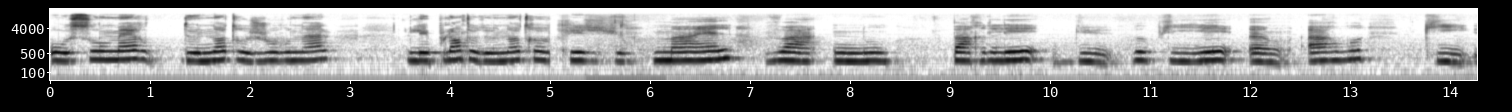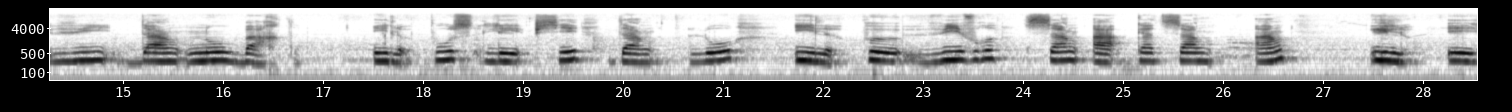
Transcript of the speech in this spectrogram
Au sommaire de notre journal, les plantes de notre région. Maëlle va nous parler du peuplier, un arbre qui vit dans nos bardes. Il pousse les pieds dans l'eau. Il peut vivre 100 à 400 ans. Il est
